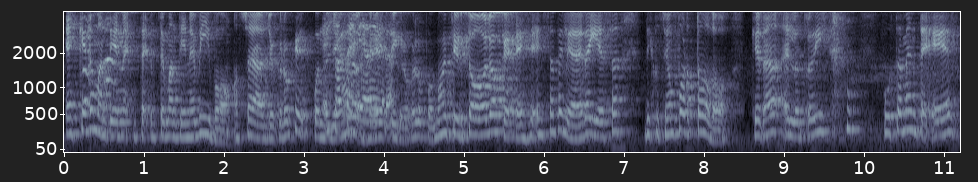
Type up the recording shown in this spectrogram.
Es que lo mantiene, te, te mantiene vivo. O sea, yo creo que cuando Esa llegas a la vejez, peleadera. y creo que lo podemos decir todo lo que es esa peleadera y esa discusión por todo, que era el otro día, justamente es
